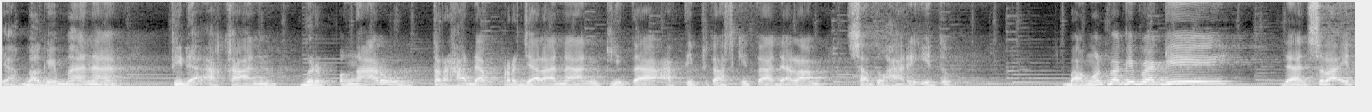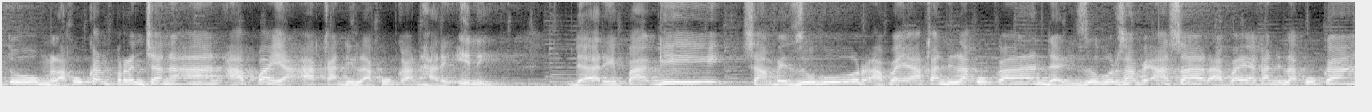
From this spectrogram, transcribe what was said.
Ya, bagaimana tidak akan berpengaruh terhadap perjalanan kita, aktivitas kita dalam satu hari itu. Bangun pagi-pagi dan setelah itu melakukan perencanaan apa yang akan dilakukan hari ini dari pagi sampai zuhur apa yang akan dilakukan? Dari zuhur sampai asar apa yang akan dilakukan?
